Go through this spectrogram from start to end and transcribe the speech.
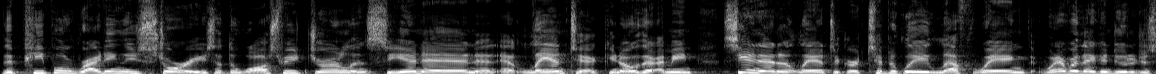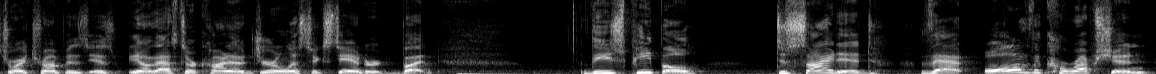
the people writing these stories at the Wall Street Journal and CNN and Atlantic, you know, I mean, CNN and Atlantic are typically left wing. Whatever they can do to destroy Trump is, is, you know, that's their kind of journalistic standard. But these people decided that all of the corruption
